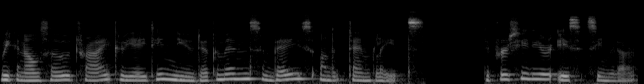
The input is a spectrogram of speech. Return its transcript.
We can also try creating new documents based on the templates. The procedure is similar.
